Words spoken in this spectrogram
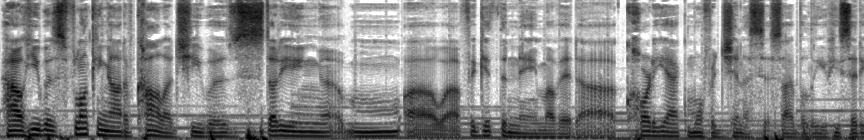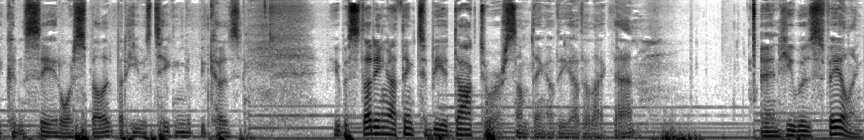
how he was flunking out of college. He was studying, uh, uh, I forget the name of it, uh, cardiac morphogenesis, I believe. He said he couldn't say it or spell it, but he was taking it because he was studying, I think, to be a doctor or something of the other like that and he was failing.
